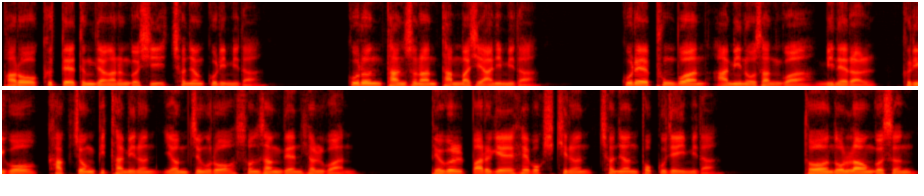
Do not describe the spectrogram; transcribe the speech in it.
바로 그때 등장하는 것이 천연꿀입니다. 꿀은 단순한 단맛이 아닙니다. 꿀의 풍부한 아미노산과 미네랄 그리고 각종 비타민은 염증으로 손상된 혈관, 벽을 빠르게 회복시키는 천연 복구제입니다. 더 놀라운 것은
